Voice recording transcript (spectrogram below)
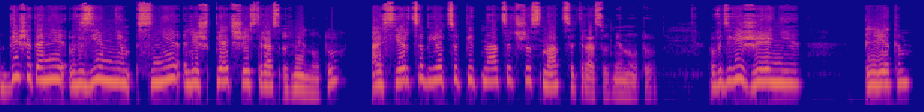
Дышат они в зимнем сне лишь 5-6 раз в минуту, а сердце бьется 15-16 раз в минуту. В движении летом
